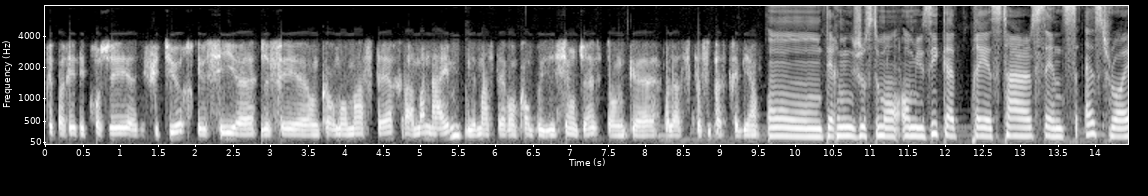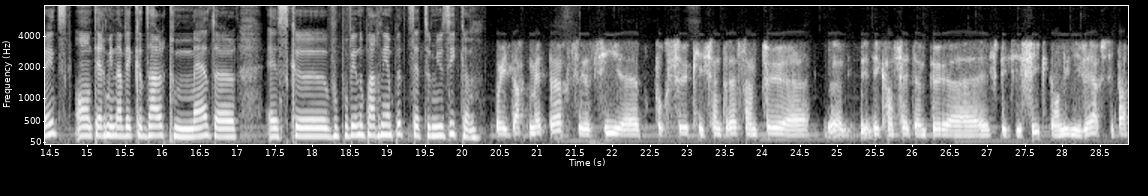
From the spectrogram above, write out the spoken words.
préparer des projets futurs. Et aussi, je fais encore mon master à Mannheim, le master en composition jazz. Donc voilà, ça se passe très bien. On termine justement en musique après Stars and Asteroids. On termine avec Dark Matter. Est-ce que vous pouvez nous parler un peu de cette musique? Oui, Dark Matter, c'est aussi euh, pour ceux qui s'intéressent un peu euh, euh des concepts un peu euh, spécifiques dans l'univers. Je sais pas,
